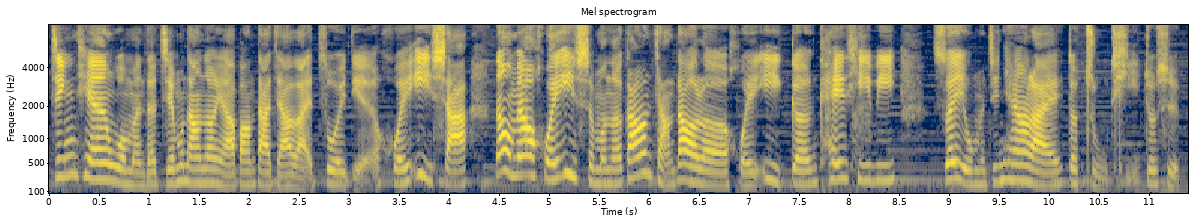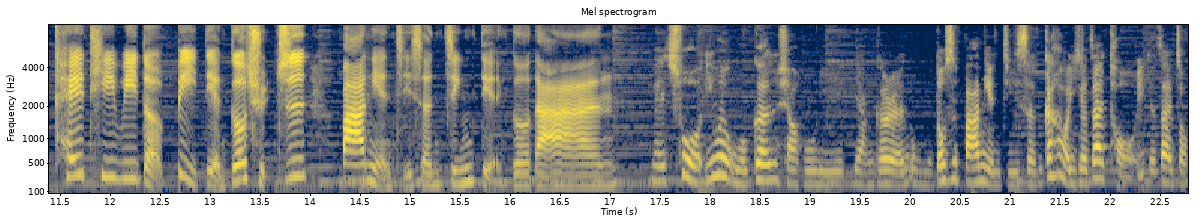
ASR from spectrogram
今天我们的节目当中也要帮大家来做一点回忆杀。那我们要回忆什么呢？刚刚讲到了回忆跟 KTV，所以我们今天要来的主题就是 KTV 的必点歌曲之八年级生经典歌单。没错，因为我跟小狐狸两个人，我们都是八年级生，刚好一个在头，一个在中。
